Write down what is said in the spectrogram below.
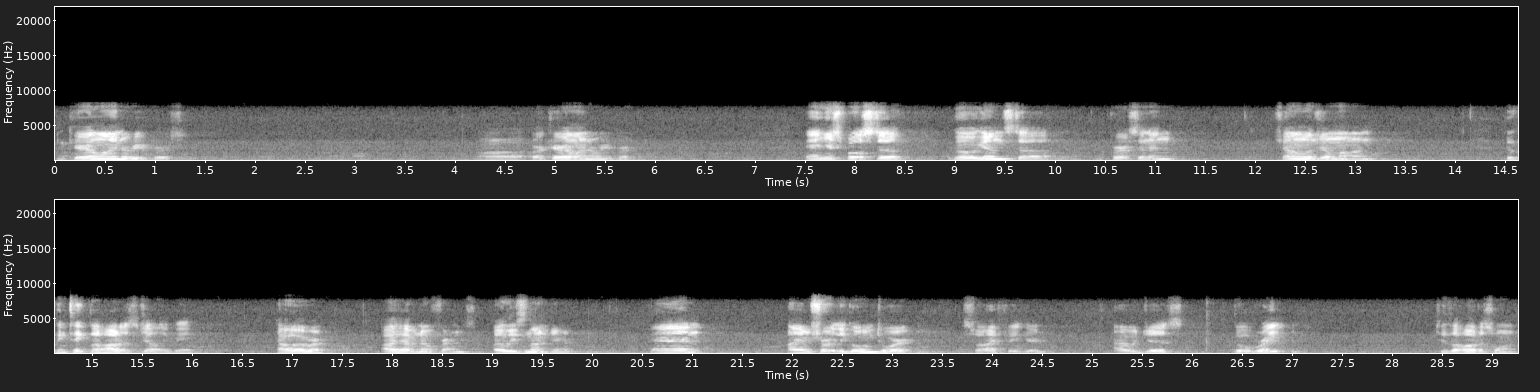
and Carolina Reapers. Uh, or Carolina Reaper. And you're supposed to go against a person and challenge them on who can take the hottest jelly bean. However, I have no friends, at least none here, and I am shortly going to work. So I figured I would just go right to the hottest one.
